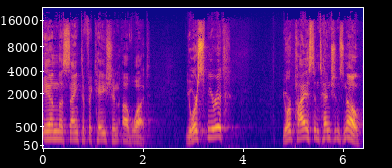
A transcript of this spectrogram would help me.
in the sanctification of what? Your spirit? Your pious intentions? No.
